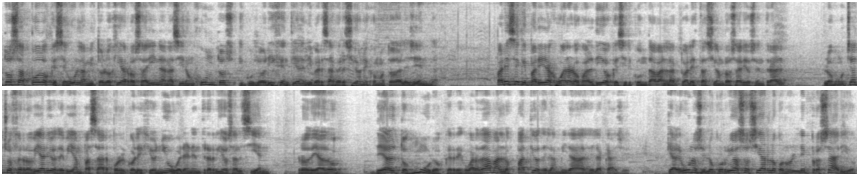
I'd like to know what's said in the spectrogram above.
dos apodos que según la mitología rosarina nacieron juntos y cuyo origen tiene diversas versiones como toda leyenda. Parece que para ir a jugar a los baldíos que circundaban la actual estación Rosario Central, los muchachos ferroviarios debían pasar por el colegio Newell en Entre Ríos al 100, rodeado de altos muros que resguardaban los patios de las miradas de la calle, que a algunos se le ocurrió asociarlo con un leprosario,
